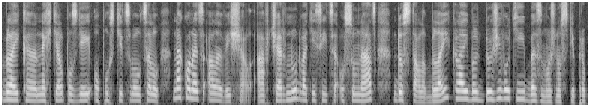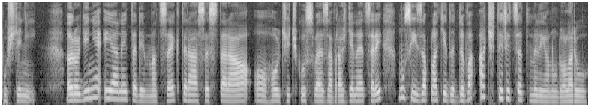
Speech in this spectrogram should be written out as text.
Blake nechtěl později opustit svou celu, nakonec ale vyšel a v červnu 2018 dostal Blake label do životí bez možnosti propuštění. Rodině Iany, tedy matce, která se stará o holčičku své zavražděné dcery, musí zaplatit 42 milionů dolarů.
